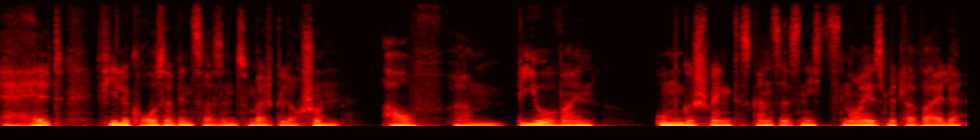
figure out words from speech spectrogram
erhält. Viele große Winzer sind zum Beispiel auch schon auf ähm, Biowein umgeschwenkt. Das Ganze ist nichts Neues mittlerweile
